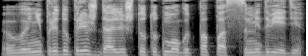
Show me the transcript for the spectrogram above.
«Вы не предупреждали, что тут могут попасться медведи».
